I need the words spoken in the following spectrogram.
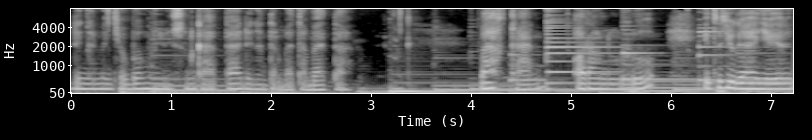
dengan mencoba menyusun kata dengan terbata-bata. Bahkan orang dulu itu juga hanya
